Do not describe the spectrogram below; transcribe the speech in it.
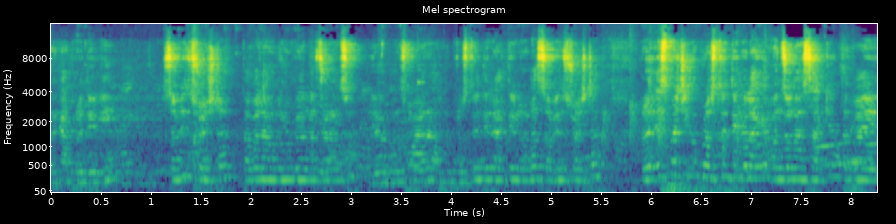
अर्का प्रतियोगी सबिन श्रेष्ठ तपाईँलाई अनुरोध गर्न चाहन्छु। यहाँ मञ्चमा आएर आफ्नो प्रस्तुति राखिदिनु होला सबिन श्रेष्ठ। र यसपछिको प्रस्तुतिको लागि अञ्जना साक्य तपाईँ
